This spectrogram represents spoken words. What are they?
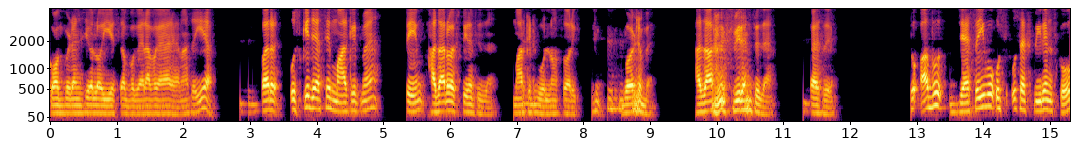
कॉन्फिडेंशियल और ये सब वगैरह वगैरह रहना चाहिए पर उसके जैसे मार्केट में सेम हज़ारों एक्सपीरियंसेस हैं। मार्केट हम्म। बोल रहा हूँ सॉरी वर्ल्ड में। हज़ारों एक्सपीरियंसेस हैं ऐसे। तो अब जैसे ही वो उस उस एक्सपीरियंस को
